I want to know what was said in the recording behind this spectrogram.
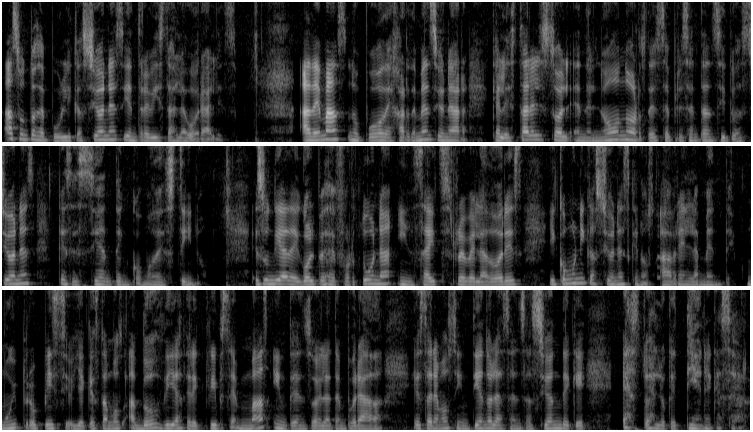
asuntos de publicaciones y entrevistas laborales. Además, no puedo dejar de mencionar que al estar el Sol en el nodo norte se presentan situaciones que se sienten como destino. Es un día de golpes de fortuna, insights reveladores y comunicaciones que nos abren la mente. Muy propicio ya que estamos a dos días del eclipse más intenso de la temporada y estaremos sintiendo la sensación de que esto es lo que tiene que ser.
